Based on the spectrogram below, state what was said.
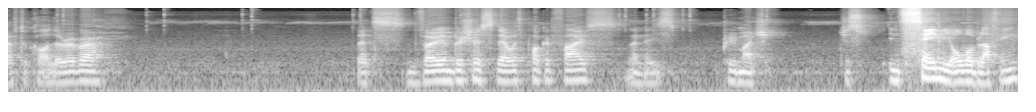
have to call the river. That's very ambitious there with pocket fives. And he's pretty much just insanely over bluffing.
